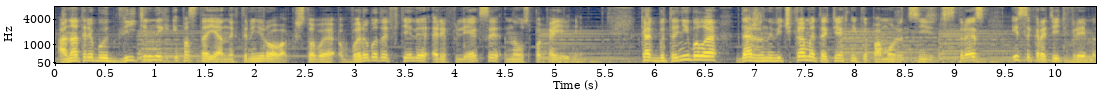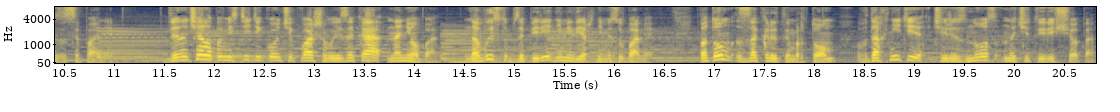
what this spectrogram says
Она требует длительных и постоянных тренировок, чтобы выработать в теле рефлексы на успокоение. Как бы то ни было, даже новичкам эта техника поможет снизить стресс и сократить время засыпания. Для начала поместите кончик вашего языка на небо, на выступ за передними верхними зубами. Потом с закрытым ртом вдохните через нос на 4 счета.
